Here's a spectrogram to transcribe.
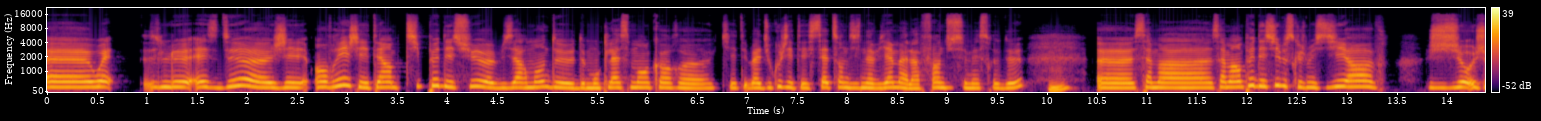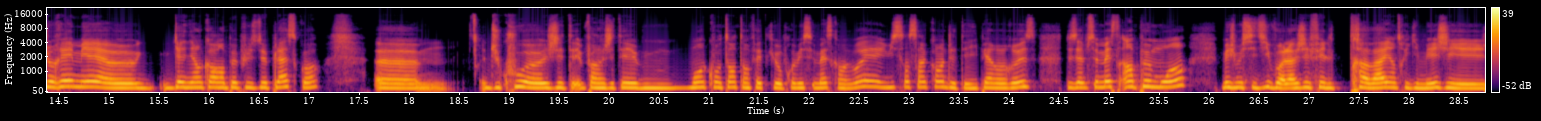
Euh, Ouais. Le S2, j'ai en vrai, j'ai été un petit peu déçue bizarrement de, de, mon classement encore qui était bah du coup, j'étais 719e à la fin du semestre 2. Mmh. ça m'a ça m'a un peu déçue parce que je me suis dit oh, j'aurais aimé gagner encore un peu plus de place quoi. Euh, du coup, euh, j'étais, enfin, j'étais moins contente en fait qu'au premier semestre. Quand ouais, 850, j'étais hyper heureuse. Deuxième semestre, un peu moins, mais je me suis dit voilà, j'ai fait le travail entre guillemets. J'ai,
